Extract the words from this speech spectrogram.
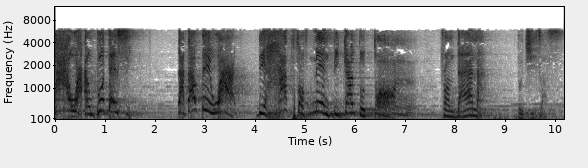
power and potency that after a while, the hearts of men began to turn from Diana to Jesus.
